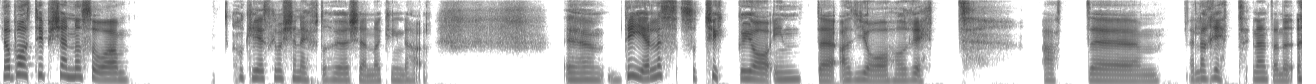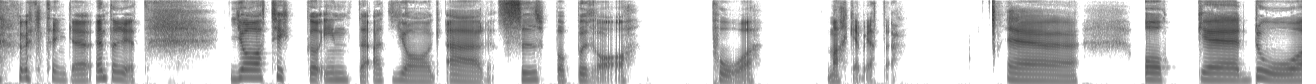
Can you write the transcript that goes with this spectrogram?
Jag bara typ känner så, okej jag ska bara känna efter hur jag känner kring det här. Eh, dels så tycker jag inte att jag har rätt att, eh, eller rätt, vänta nu, tänker jag, inte rätt. Jag tycker inte att jag är superbra på markarbete. Eh, och eh, då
